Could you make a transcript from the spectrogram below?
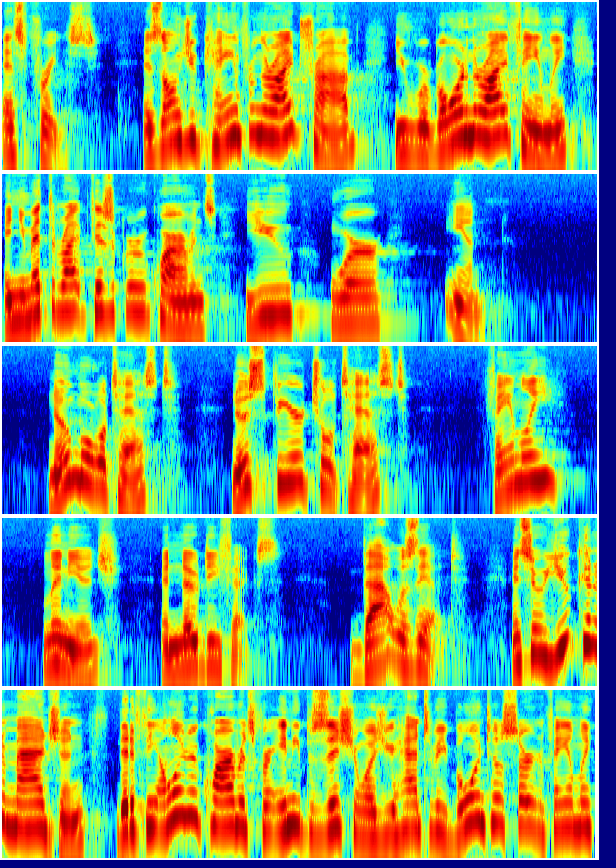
as priest. As long as you came from the right tribe, you were born in the right family, and you met the right physical requirements, you were in. No moral test, no spiritual test, family, lineage, and no defects. That was it. And so you can imagine that if the only requirements for any position was you had to be born to a certain family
